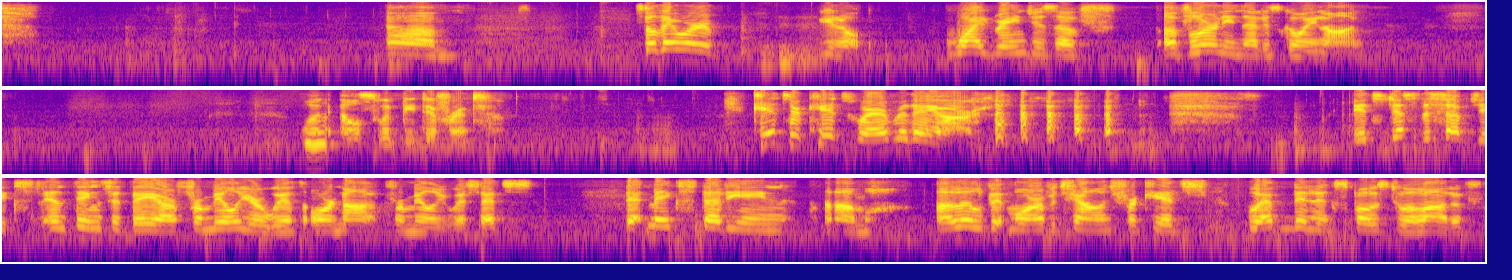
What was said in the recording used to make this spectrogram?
um, so there were, you know, wide ranges of of learning that is going on. What else would be different? Kids are kids wherever they are. it's just the subjects and things that they are familiar with or not familiar with. That's that makes studying um, a little bit more of a challenge for kids who haven't been exposed to a lot of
